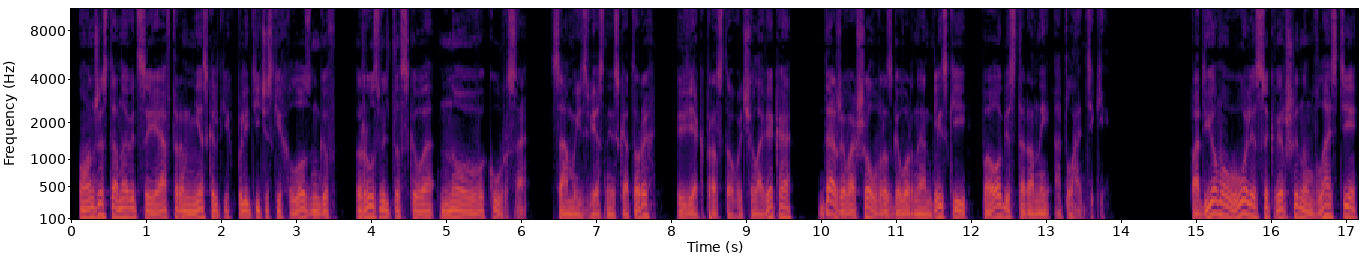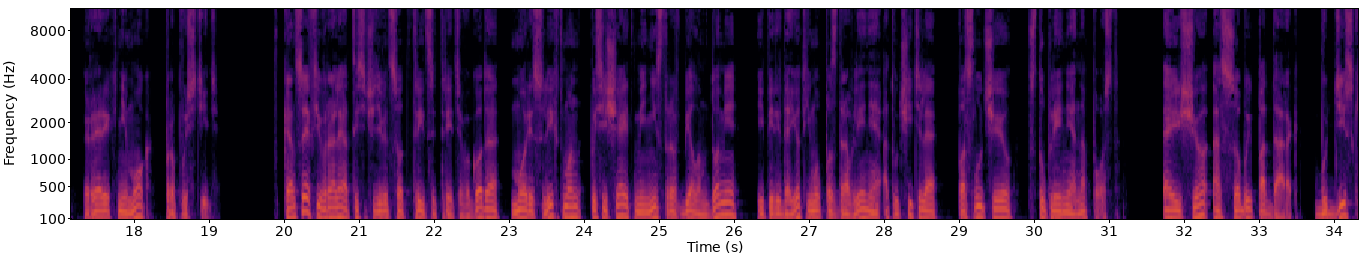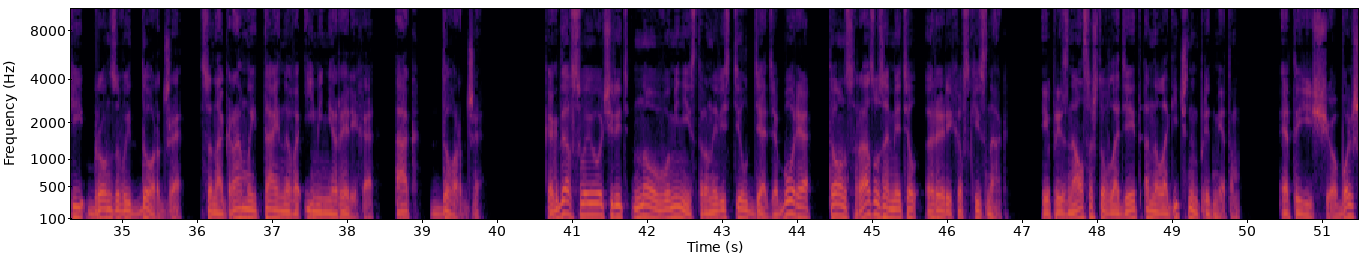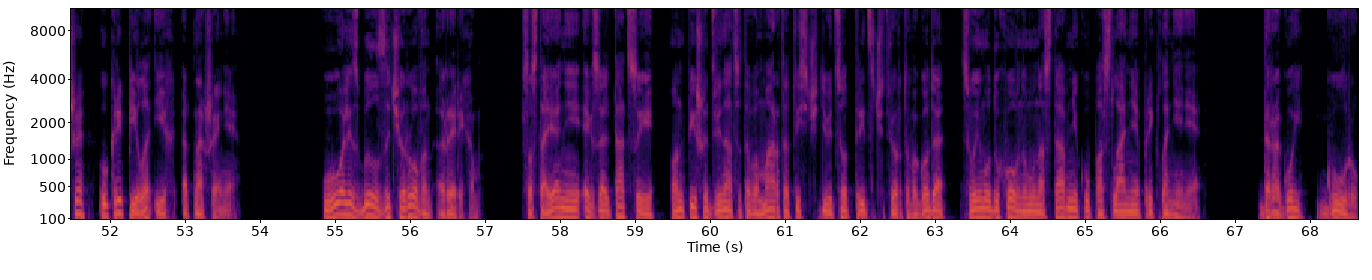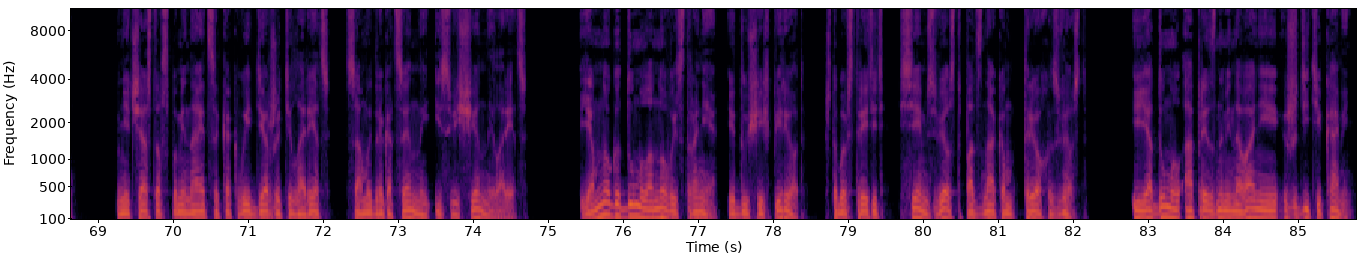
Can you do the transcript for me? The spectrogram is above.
Он же становится и автором нескольких политических лозунгов рузвельтовского нового курса, самый известный из которых «Век простого человека» даже вошел в разговорный английский по обе стороны Атлантики. Подъема Уоллеса к вершинам власти Рерих не мог пропустить. В конце февраля 1933 года Морис Лихтман посещает министра в Белом доме и передает ему поздравления от учителя по случаю вступления на пост. А еще особый подарок буддийский бронзовый дордже с анаграммой тайного имени Рериха Ак Дордже. Когда, в свою очередь, нового министра навестил дядя Боря, то он сразу заметил рериховский знак и признался, что владеет аналогичным предметом. Это еще больше укрепило их отношения. Уоллес был зачарован Рерихом. В состоянии экзальтации он пишет 12 марта 1934 года своему духовному наставнику послание преклонения. «Дорогой гуру, мне часто вспоминается, как вы держите ларец, самый драгоценный и священный ларец. Я много думал о новой стране, идущей вперед, чтобы встретить семь звезд под знаком трех звезд. И я думал о предзнаменовании «Ждите камень».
